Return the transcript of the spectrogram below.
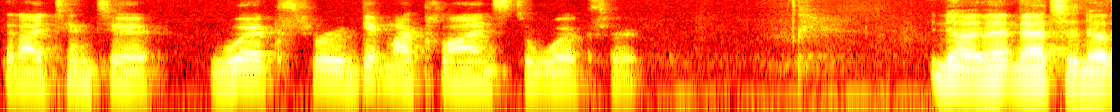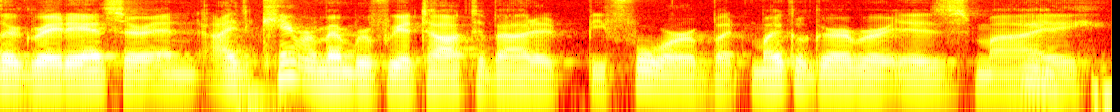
that i tend to work through get my clients to work through no, and that, that's another great answer. And I can't remember if we had talked about it before, but Michael Gerber is my. Mm.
